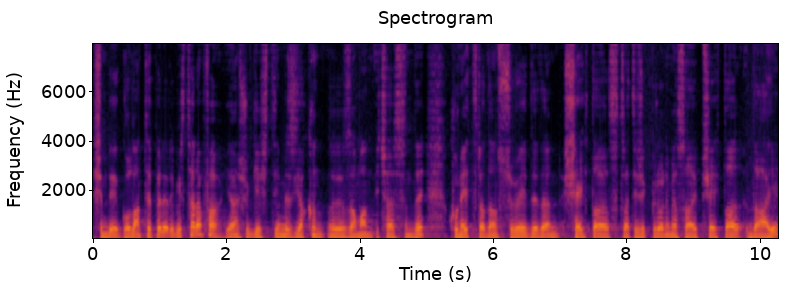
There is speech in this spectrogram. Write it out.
Şimdi Golan Tepeleri bir tarafa yani şu geçtiğimiz yakın e, zaman içerisinde Kuneytra'dan, Süveyde'den Şeyh Dağı stratejik bir öneme sahip Şeyh Dağı dahi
